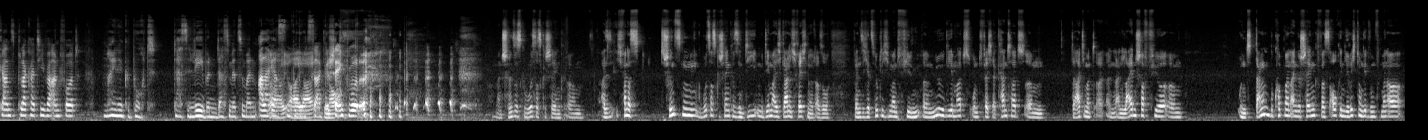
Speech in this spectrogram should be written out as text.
Ganz plakative Antwort. Meine Geburt. Das Leben, das mir zu meinem allerersten ah, Geburtstag ja, genau. geschenkt wurde. mein schönstes Geburtstagsgeschenk. Ähm, also ich fand das die schönsten Geburtstagsgeschenke sind die, mit denen man eigentlich gar nicht rechnet. Also wenn sich jetzt wirklich jemand viel äh, Mühe gegeben hat und vielleicht erkannt hat, ähm, da hat jemand eine Leidenschaft für ähm, und dann bekommt man ein Geschenk, was auch in die Richtung geht, wo man aber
